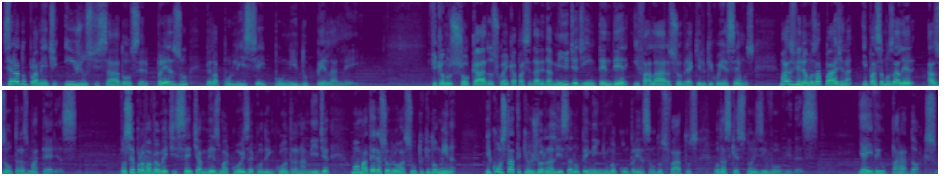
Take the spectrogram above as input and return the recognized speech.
será duplamente injustiçado ao ser preso pela polícia e punido pela lei. Ficamos chocados com a incapacidade da mídia de entender e falar sobre aquilo que conhecemos, mas viramos a página e passamos a ler as outras matérias. Você provavelmente sente a mesma coisa quando encontra na mídia uma matéria sobre um assunto que domina e constata que o jornalista não tem nenhuma compreensão dos fatos ou das questões envolvidas. E aí vem o paradoxo.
